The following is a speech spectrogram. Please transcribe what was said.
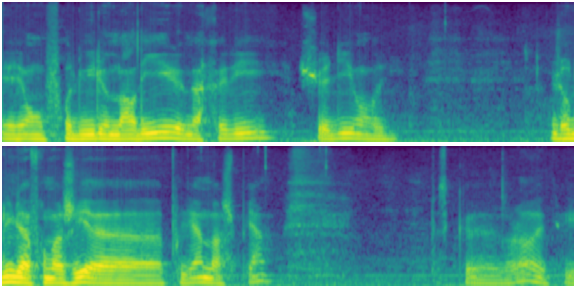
Et on produit le mardi, le mercredi, jeudi, vendredi. Aujourd'hui, la fromagerie à Poulin marche bien. Parce que voilà, et puis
